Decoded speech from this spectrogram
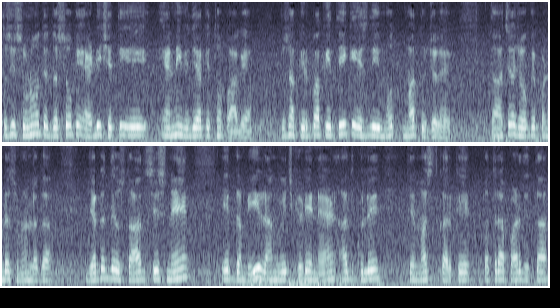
ਤੁਸੀਂ ਸੁਣੋ ਤੇ ਦੱਸੋ ਕਿ ਐਡੀ ਛੇਤੀ ਇਹ ਐਨੀ ਵਿਦਿਆ ਕਿੱਥੋਂ ਪਾ ਗਿਆ? ਤੁਸੀਂ ਕਿਰਪਾ ਕੀਤੀ ਕਿ ਇਸ ਦੀ ਮੁਤ ਮਤ ਉਜਲ ਹੈ। ਤਾਂ ਅਚਰਜ ਹੋ ਕੇ ਪੰਡਤ ਸੁਣਨ ਲੱਗਾ, ਜਗਤ ਦੇ ਉਸਤਾਦ ਸਿਸ ਨੇ ਇੱਕ ਗੰਭੀਰ ਰੰਗ ਵਿੱਚ ਖਿੜੇ ਨੈਣ ਅਧ ਖੁੱਲੇ ਤੇ ਮਸਤ ਕਰਕੇ ਪਤਰਾ ਪੜ ਦਿੱਤਾ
